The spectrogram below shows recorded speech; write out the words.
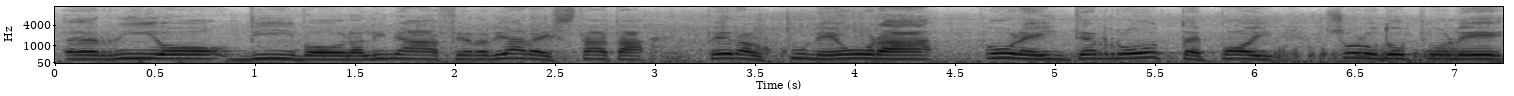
eh, Rio Vivo. La linea ferroviaria è stata per alcune ore ore interrotta e poi solo dopo le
